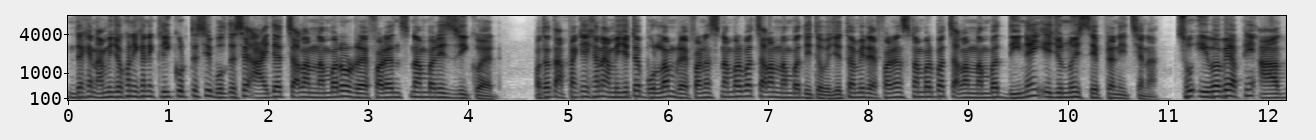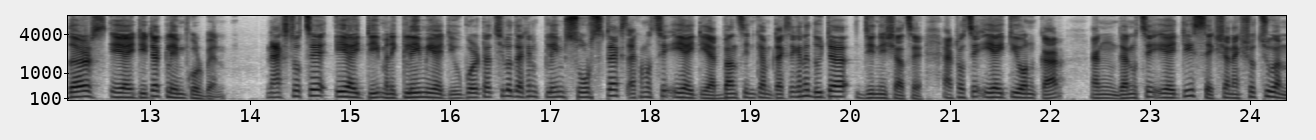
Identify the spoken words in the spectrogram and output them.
দেখেন, আমি যখন এখানে ক্লিক করতেছি, বলতেছে আইদার চালান নাম্বার ও রেফারেন্স নাম্বার ইজ রিকোয়ার্ড অর্থাৎ আপনাকে এখানে আমি যেটা বললাম রেফারেন্স নাম্বার বা চালান নাম্বার দিতে হবে। যেহেতু আমি রেফারেন্স নাম্বার বা চালান নাম্বার দিই নাই এই জন্যই সেভটা নিচ্ছে না। সো এভাবে আপনি আদার্স এআইটিটা ক্লেম করবেন। নেক্সট হচ্ছে এআইটি মানে ক্লেম এআইটি উপরেটা ছিল, দেখেন ক্লেম সোর্স ট্যাক্স এখন হচ্ছে এআইটি অ্যাডভান্স ইনকাম ট্যাক্স এখানে দুইটা জিনিস আছে। একটা হচ্ছে এআইটি অন কার এবং দেন হচ্ছে এআইটি সেকশন একশো চুয়ান্ন।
